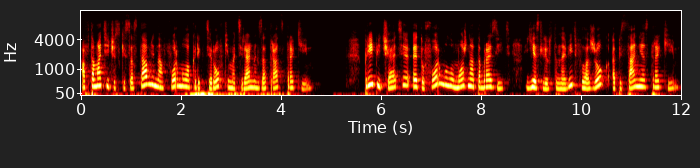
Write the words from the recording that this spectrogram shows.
автоматически составлена формула корректировки материальных затрат строки. При печати эту формулу можно отобразить, если установить флажок описания строки.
